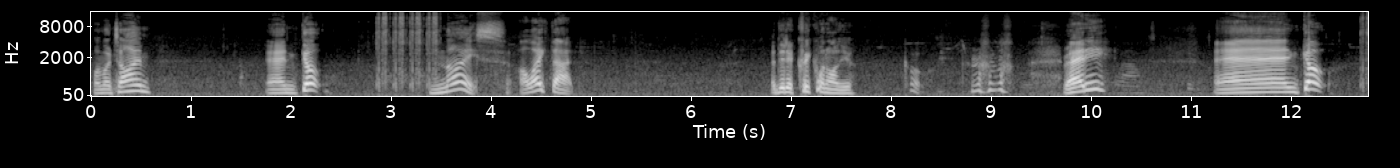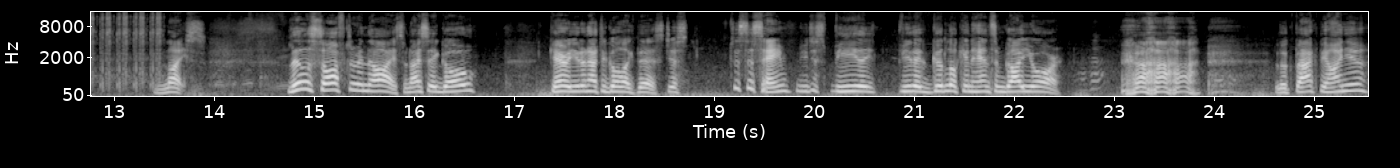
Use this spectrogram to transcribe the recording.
One more time. And go. Nice. I like that. I did a quick one on you. Go. Ready? And go. Nice. Little softer in the eyes. When I say go, Gary, you don't have to go like this. Just just the same. You just be be the good-looking, handsome guy you are. Uh-huh. Look back behind you.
